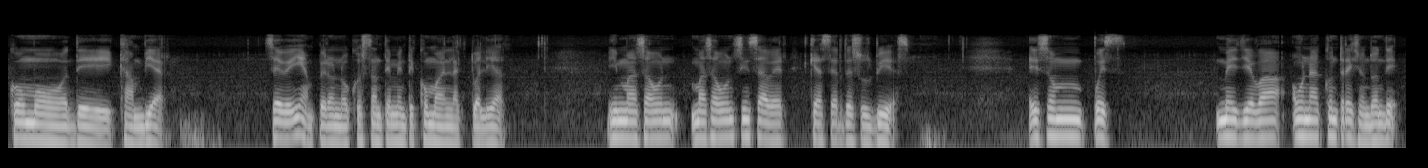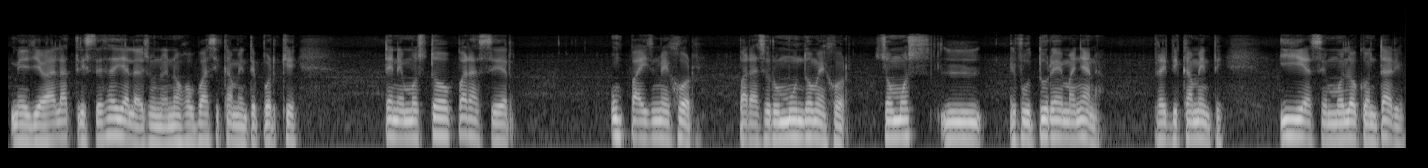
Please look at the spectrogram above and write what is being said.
como de cambiar. Se veían, pero no constantemente como en la actualidad. Y más aún, más aún sin saber qué hacer de sus vidas eso pues me lleva a una contradicción donde me lleva a la tristeza y a la vez un enojo básicamente porque tenemos todo para hacer un país mejor, para hacer un mundo mejor. Somos el futuro de mañana, prácticamente. Y hacemos lo contrario.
